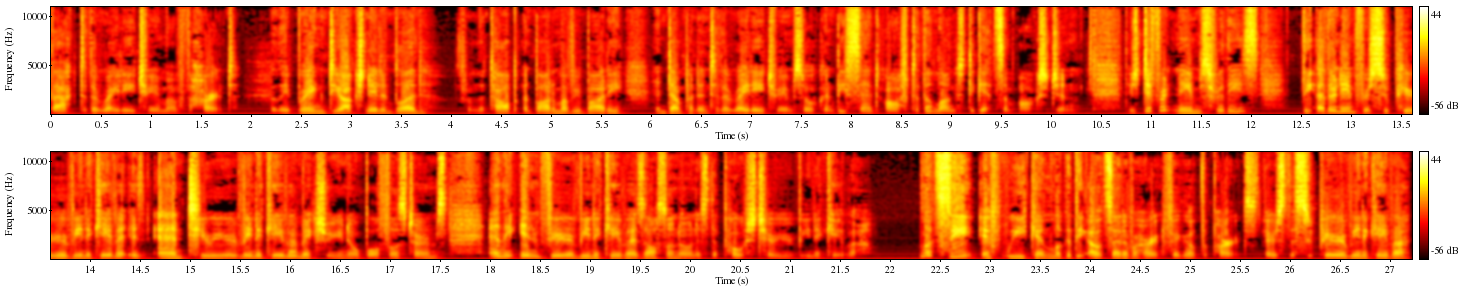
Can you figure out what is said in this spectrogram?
back to the right atrium of the heart. So they bring deoxygenated blood from the top and bottom of your body and dump it into the right atrium so it can be sent off to the lungs to get some oxygen. There's different names for these. The other name for superior vena cava is anterior vena cava. Make sure you know both those terms. And the inferior vena cava is also known as the posterior vena cava. Let's see if we can look at the outside of a heart and figure out the parts. There's the superior vena cava,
